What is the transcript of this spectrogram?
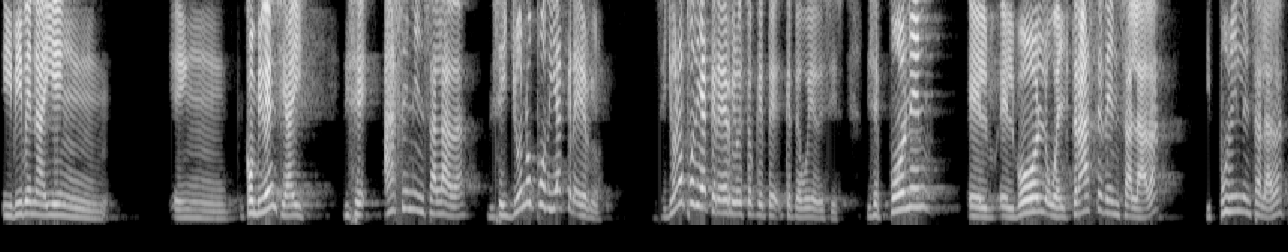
y viven ahí en, en convivencia ahí. Dice, hacen ensalada. Dice, yo no podía creerlo. Dice, yo no podía creerlo esto que te, que te voy a decir. Dice, ponen el, el bol o el traste de ensalada y ponen la ensalada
